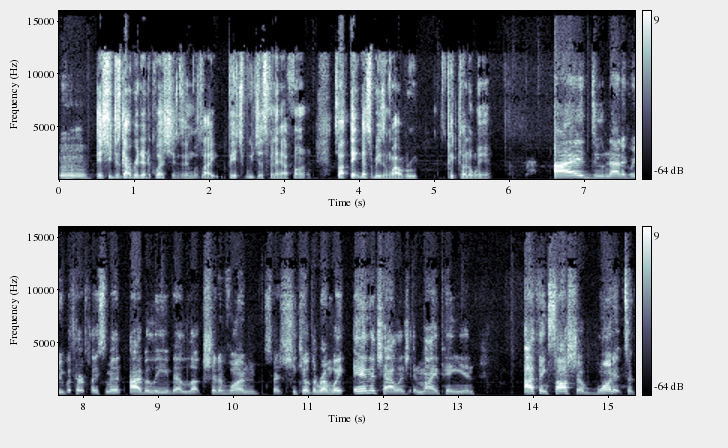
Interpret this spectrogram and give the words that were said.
Mm-hmm. And she just got rid of the questions and was like, bitch, we just finna have fun. So I think that's the reason why Ru picked her to win. I do not agree with her placement. I believe that Luxx should have won. She killed the runway and the challenge, in my opinion. I think Sasha wanted to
